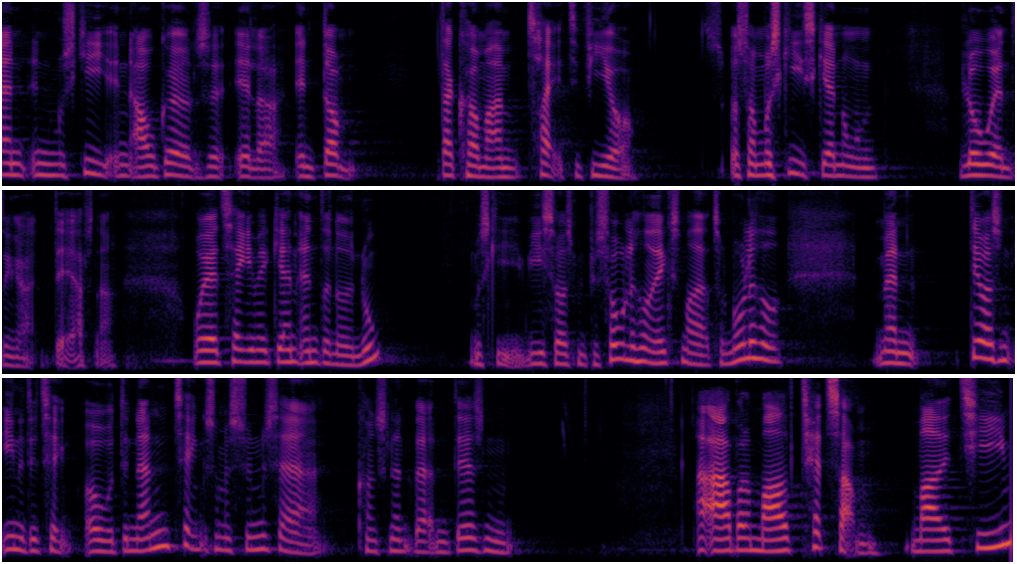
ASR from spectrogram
end, end måske en afgørelse eller en dom, der kommer om 3 til fire år. Og så måske sker nogle lovændringer derefter. Hvor jeg tænker, at jeg vil gerne ændre noget nu. Måske vise også min personlighed, ikke så meget tålmodighed. Men det var sådan en af de ting. Og den anden ting, som jeg synes er konsulentverden, det er sådan at arbejde meget tæt sammen. Meget i team,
